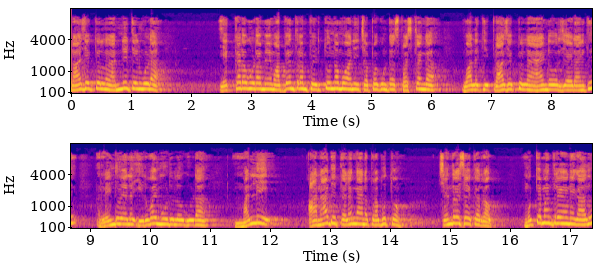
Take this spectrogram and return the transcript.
ప్రాజెక్టులను అన్నిటిని కూడా ఎక్కడ కూడా మేము అభ్యంతరం పెడుతున్నాము అని చెప్పకుండా స్పష్టంగా వాళ్ళకి ప్రాజెక్టులను హ్యాండ్ ఓవర్ చేయడానికి రెండు వేల ఇరవై మూడులో కూడా మళ్ళీ ఆనాటి తెలంగాణ ప్రభుత్వం చంద్రశేఖరరావు ముఖ్యమంత్రిగానే కాదు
